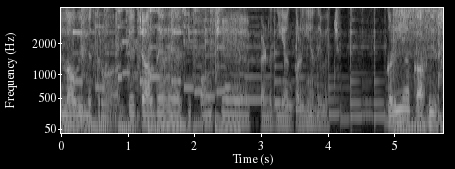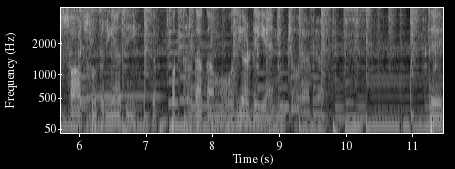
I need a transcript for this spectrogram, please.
ਲਓ ਵੀ ਮਿੱਤਰੋ, ਅੱਗੇ ਚੱਲਦੇ ਹੋਏ ਅਸੀਂ ਪਹੁੰਚੇ ਪਿੰਡ ਦੀਆਂ ਗਲੀਆਂ ਦੇ ਵਿੱਚ। ਗਲੀਆਂ ਕਾਫੀ ਸਾਫ਼ ਸੁਥਰੀਆਂ ਸੀ ਤੇ ਪੱਥਰ ਦਾ ਕੰਮ ਵਧੀਆ ਡਿਜ਼ਾਈਨਿੰਗ ਚ ਹੋਇਆ ਪਿਆ। ਤੇ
